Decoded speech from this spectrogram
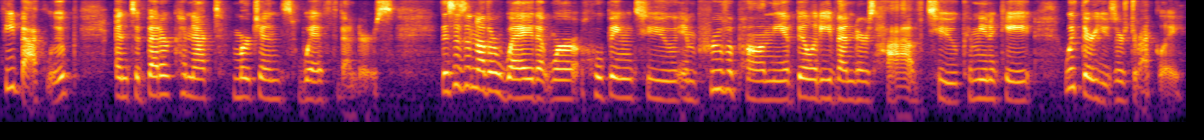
feedback loop and to better connect merchants with vendors. This is another way that we're hoping to improve upon the ability vendors have to communicate with their users directly.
